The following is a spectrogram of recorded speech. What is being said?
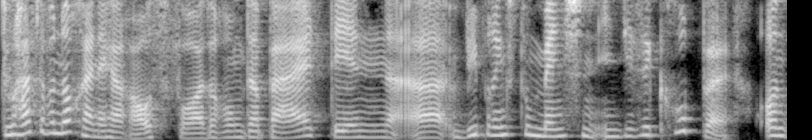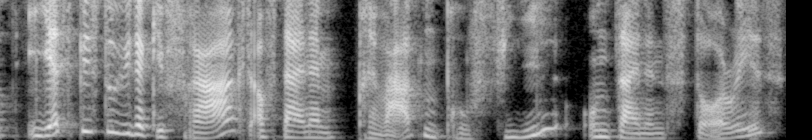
Du hast aber noch eine Herausforderung dabei, denn äh, wie bringst du Menschen in diese Gruppe? Und jetzt bist du wieder gefragt, auf deinem privaten Profil und deinen Stories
